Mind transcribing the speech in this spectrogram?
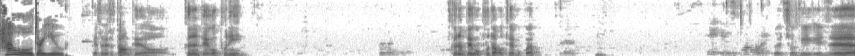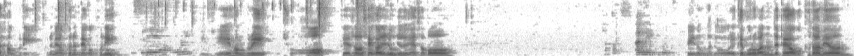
How old are you? 계속해서 다음 표현. 그는 배고프니? 그는 그는 배고프다부터 해볼까요? 네. 음. He is hungry. 그렇죠. He is hungry. 그러면 그는 배고프니? Is he hungry? Is he hungry? 그렇죠. 그래서 세 가지 종류 중에서 뭐 아니 그 비동사죠. 이렇게 물어봤는데 배가 고프다면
